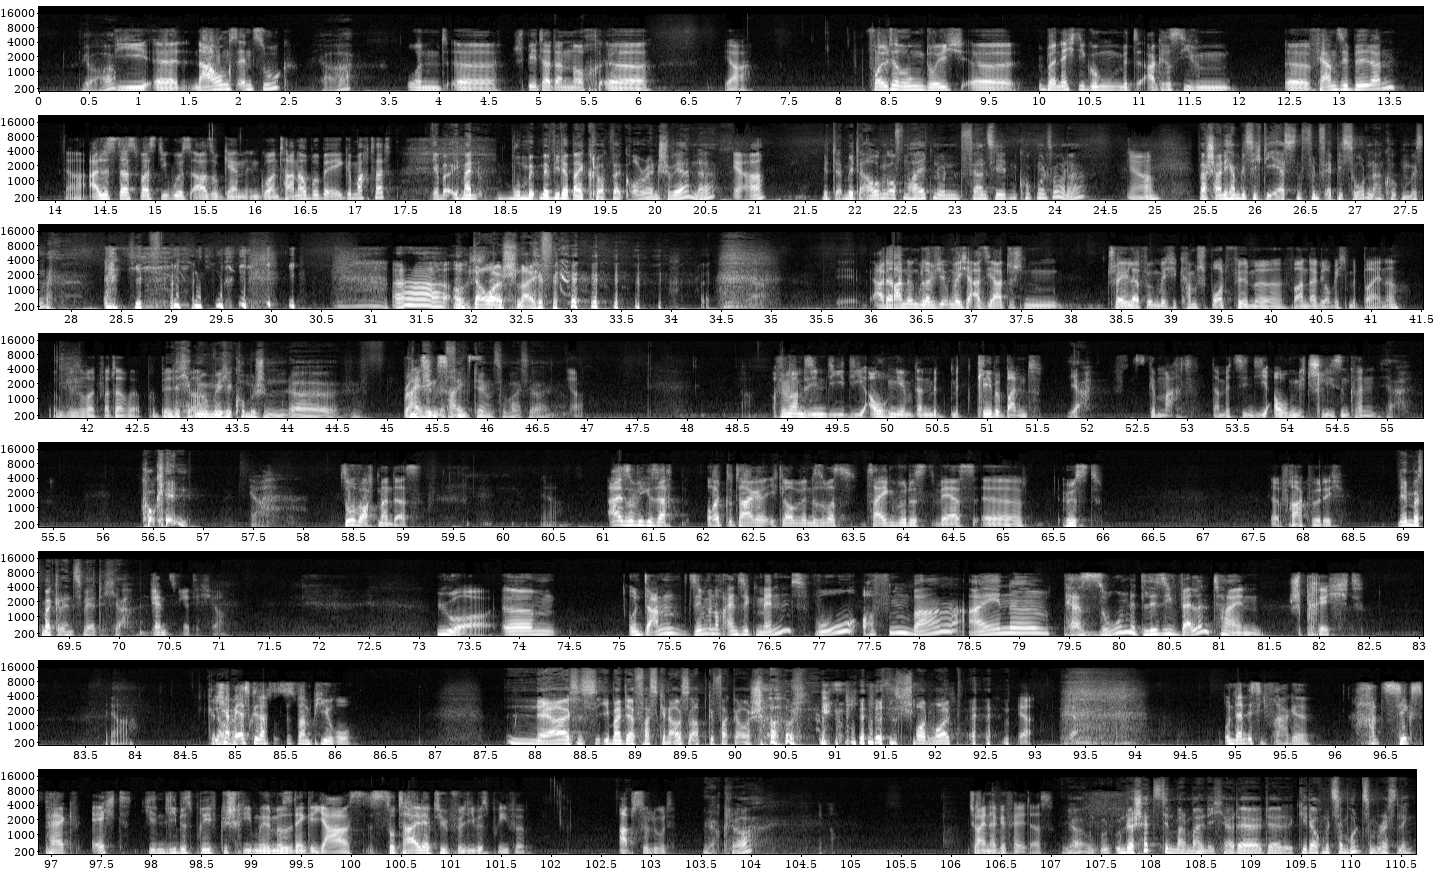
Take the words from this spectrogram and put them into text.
Ja. Wie äh, Nahrungsentzug. Ja. Und äh, später dann noch, äh, ja, Folterung durch äh, Übernächtigung mit aggressiven äh, Fernsehbildern. Ja, alles das, was die USA so gern in Guantanamo Bay gemacht hat. Ja, aber ich meine, womit wir wieder bei Clockwork Orange wären, ne? Ja. Mit, mit Augen offen halten und Fernsehen gucken und so, ne? Ja. Wahrscheinlich haben die sich die ersten fünf Episoden angucken müssen. ah, auch In Dauerschleife. ja. Aber da waren, glaube ich, irgendwelche asiatischen Trailer für irgendwelche Kampfsportfilme waren da, glaube ich, mit bei, ne? Irgendwie sowas, was da gebildet ich war. irgendwelche komischen äh, Rising Suns. und sowas, ja. ja. Auf jeden Fall haben sie ihm die, die Augen dann mit, mit Klebeband ja. gemacht, damit sie die Augen nicht schließen können. Ja. Guck hin! Ja. So macht man das. Ja. Also, wie gesagt, heutzutage, ich glaube, wenn du sowas zeigen würdest, wäre es äh, höchst äh, fragwürdig. Nennen wir es mal grenzwertig, ja. Grenzwertig, ja. Ja, ähm, und dann sehen wir noch ein Segment, wo offenbar eine Person mit Lizzie Valentine spricht. Ja. Genau, ich habe erst gedacht, es ist Vampiro. Naja, es ist jemand, der fast genauso abgefuckt ausschaut. das ist Sean Waldman. Ja, ja. Und dann ist die Frage, hat Sixpack echt den Liebesbrief geschrieben, ich mir so denke, ja, es ist total der Typ für Liebesbriefe. Absolut. Ja, klar. China gefällt das. Ja, und, und, unterschätzt den Mann mal nicht, ja. Der, der geht auch mit seinem Hund zum Wrestling.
